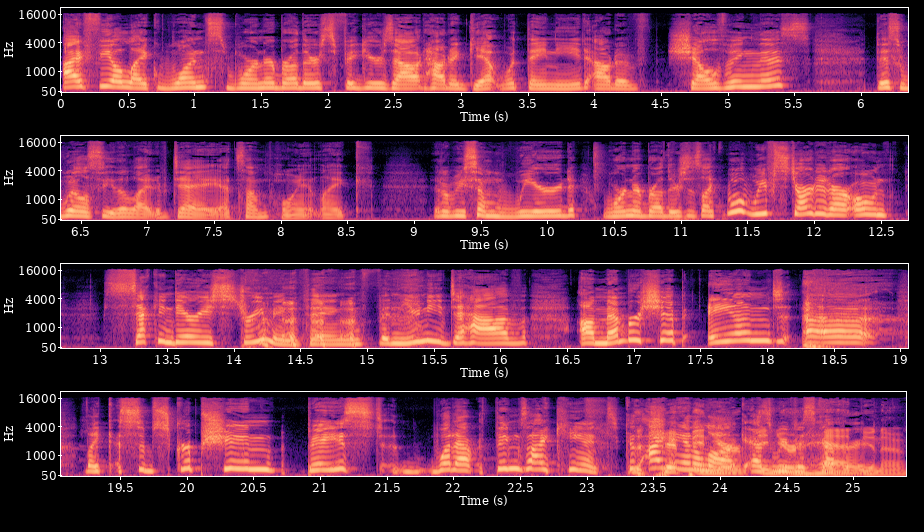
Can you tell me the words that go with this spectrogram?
I feel like once Warner Brothers figures out how to get what they need out of shelving this this will see the light of day at some point. Like it'll be some weird Warner Brothers is like well we've started our own secondary streaming thing then you need to have a membership and uh like subscription based whatever things I can't because I'm analog your- as we your head, discovered. you know.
